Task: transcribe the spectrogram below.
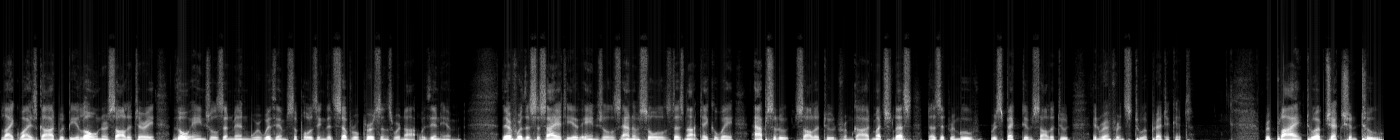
Likewise God would be alone or solitary, though angels and men were with Him, supposing that several persons were not within Him. Therefore the society of angels and of souls does not take away absolute solitude from God; much less does it remove respective solitude in reference to a predicate. Reply Obj. 2:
